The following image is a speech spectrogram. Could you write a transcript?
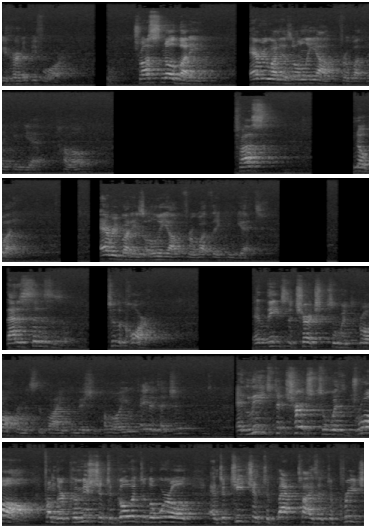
We heard it before. Trust nobody. Everyone is only out for what they can get. Hello? Trust nobody. Everybody's only out for what they can get. That is cynicism to the core. It leads the church to withdraw from its divine commission. Hello, are you paying attention? It leads the church to withdraw from their commission to go into the world and to teach and to baptize and to preach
